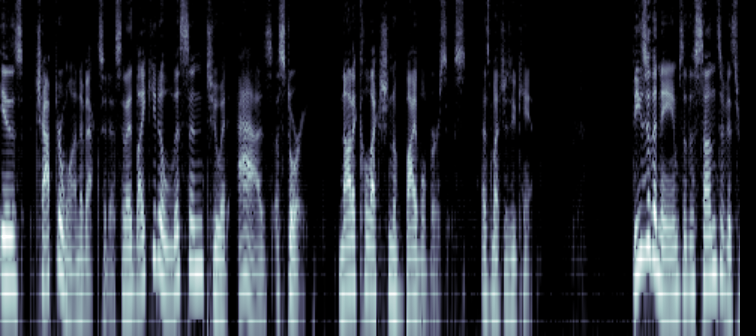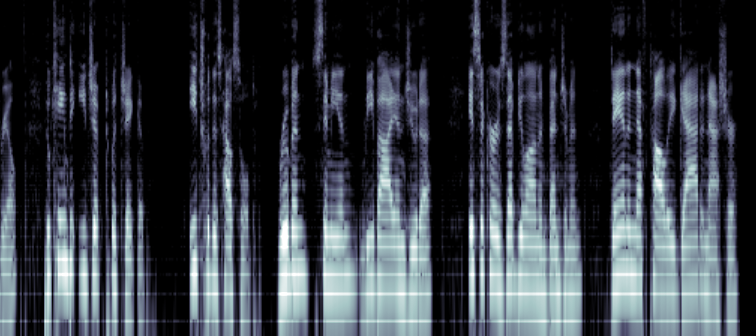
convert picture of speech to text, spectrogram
is chapter 1 of Exodus, and I'd like you to listen to it as a story, not a collection of Bible verses, as much as you can. These are the names of the sons of Israel who came to Egypt with Jacob, each with his household Reuben, Simeon, Levi, and Judah, Issachar, Zebulun, and Benjamin, Dan and Naphtali, Gad and Asher.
